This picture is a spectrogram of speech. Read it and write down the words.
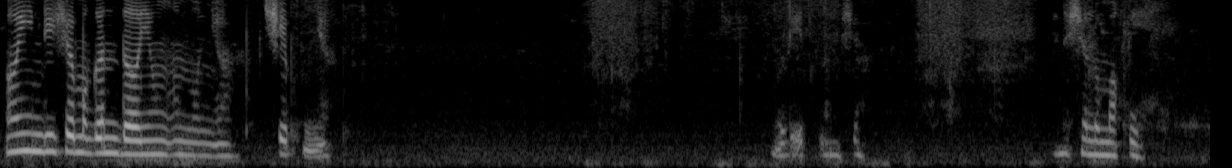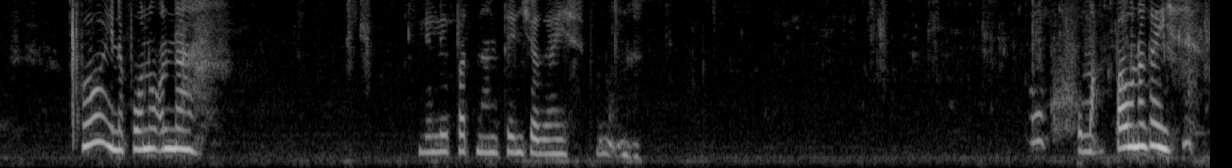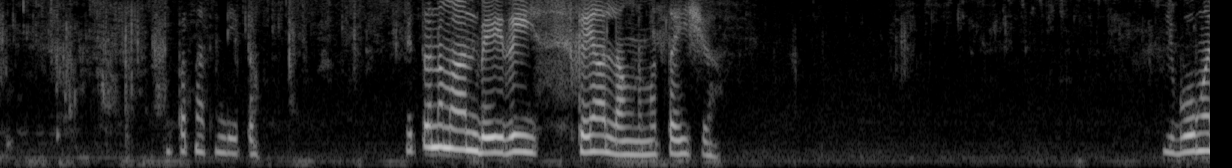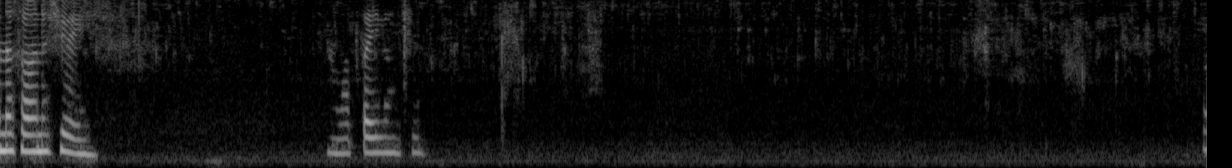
Ay, hindi siya maganda yung ano niya. Shape niya. Maliit lang siya. Hindi na siya lumaki. Uy, napuno na. Lilipat natin siya guys. Puno na. Oh, kumakpaw na guys. Lipat natin dito. Ito naman berries. Kaya lang namatay siya. Libunga na sana siya eh. Namatay lang siya.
